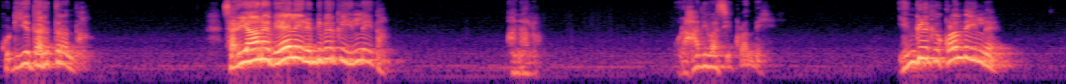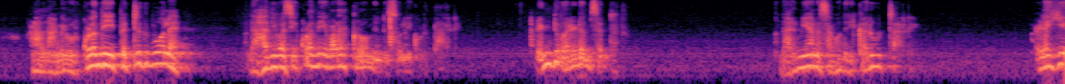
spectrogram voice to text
கொடிய தருத்திரம் தான். சரியான வேலை ரெண்டு பேருக்கும் இல்லை தான். ஆனாலும் ஒரு ஆதிவாசி குழந்தை. எங்களுக்கு குழந்தை இல்லை. ஆனால் நாங்கள் ஒரு குழந்தையை பெற்றது போல அந்த ஆதிவாசி குழந்தையை வளர்க்கிறோம் என்று சொல்லி கொடுத்தார்கள் ரெண்டு வருடம் சென்றது. அந்த அருமையான சகோதரி கருவுற்றார்கள். அழகிய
